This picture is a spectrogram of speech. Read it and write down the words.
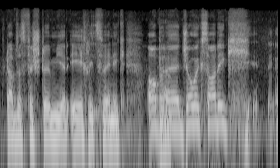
Ich glaube, das verstehen wir eh ein bisschen zu wenig. Aber Ja. äh, Joe Exotic, äh,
